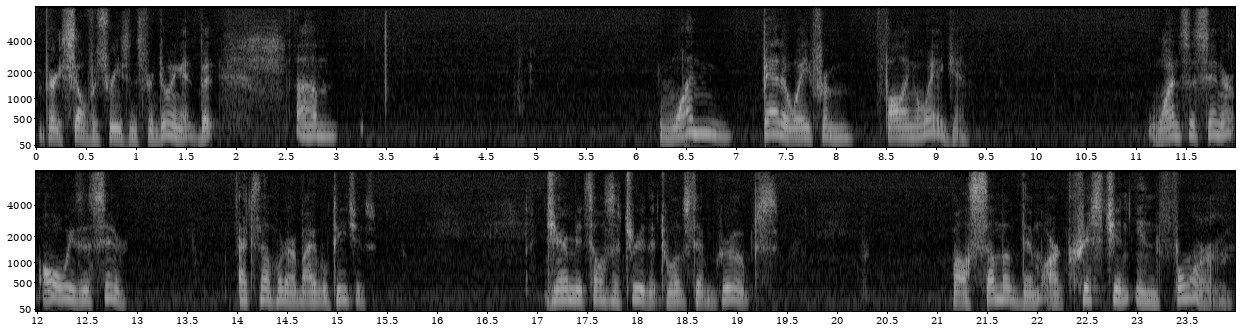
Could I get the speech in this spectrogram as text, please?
very selfish reasons for doing it, but um, one bet away from falling away again. Once a sinner, always a sinner. That's not what our Bible teaches. Jeremy, it's also true that 12-step groups, while some of them are Christian in form,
